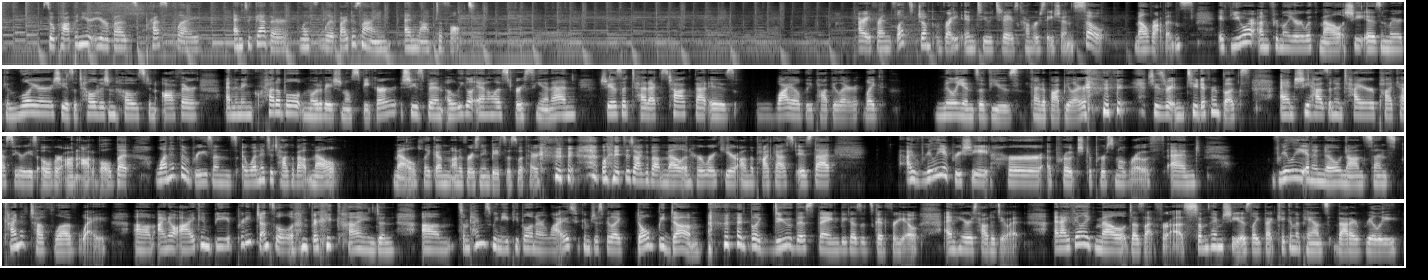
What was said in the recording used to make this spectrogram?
So pop in your earbuds, press play, and together, let's live by design and not default. All right, friends, let's jump right into today's conversation. So, Mel Robbins. If you are unfamiliar with Mel, she is an American lawyer. She is a television host, an author, and an incredible motivational speaker. She's been a legal analyst for CNN. She has a TEDx talk that is wildly popular. Like millions of views, kind of popular. She's written two different books and she has an entire podcast series over on Audible. But one of the reasons I wanted to talk about Mel, Mel, like I'm on a first name basis with her, wanted to talk about Mel and her work here on the podcast is that I really appreciate her approach to personal growth and really in a no nonsense, kind of tough love way. Um, I know I can be pretty gentle and very kind. And, um, sometimes we need people in our lives who can just be like, don't be dumb. like do this thing because it's good for you. And here's how to do it. And I feel like Mel does that for us. Sometimes she is like that kick in the pants that I really,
